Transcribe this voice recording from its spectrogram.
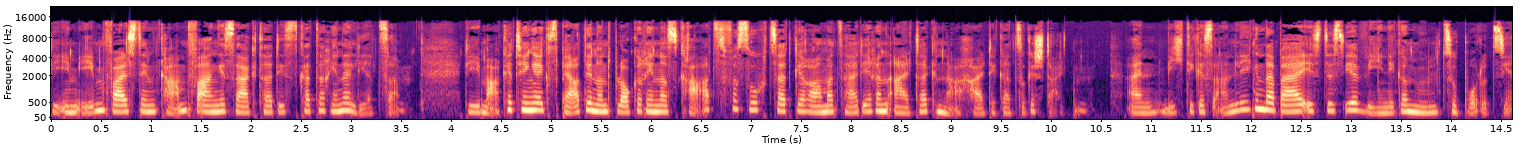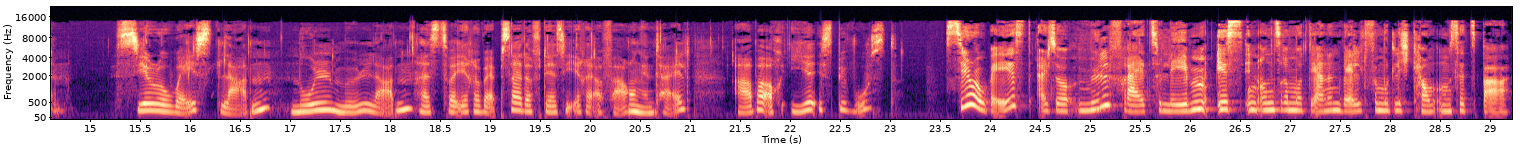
die ihm ebenfalls den Kampf angesagt hat, ist Katharina Lierzer. Die Marketing-Expertin und Bloggerin aus Graz versucht seit geraumer Zeit ihren Alltag nachhaltiger zu gestalten. Ein wichtiges Anliegen dabei ist es, ihr weniger Müll zu produzieren. Zero Waste Laden, Null Müll Laden heißt zwar ihre Website, auf der sie ihre Erfahrungen teilt, aber auch ihr ist bewusst, Zero Waste, also müllfrei zu leben, ist in unserer modernen Welt vermutlich kaum umsetzbar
